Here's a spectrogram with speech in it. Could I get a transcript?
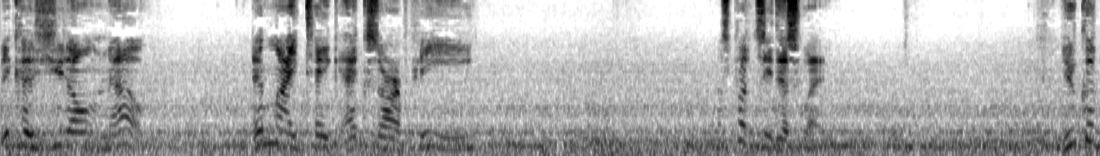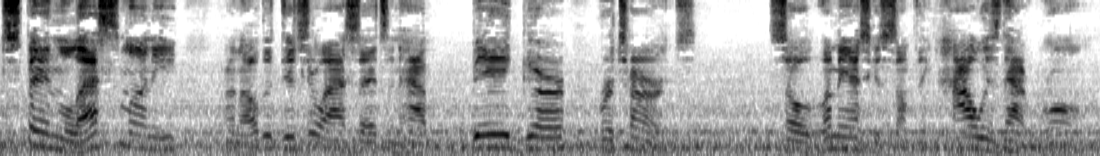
Because you don't know. It might take XRP. Let's put it this way. You could spend less money on other digital assets and have bigger returns. So let me ask you something. How is that wrong?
